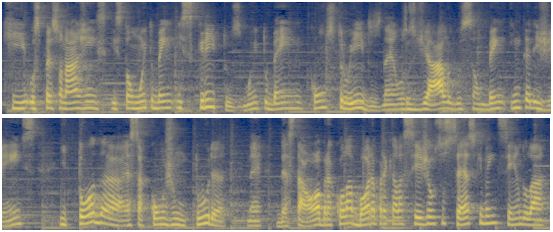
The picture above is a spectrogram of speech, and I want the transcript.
que os personagens estão muito bem escritos, muito bem construídos, né? Os diálogos são bem inteligentes e toda essa conjuntura, né, desta obra colabora para que ela seja o sucesso que vem sendo lá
